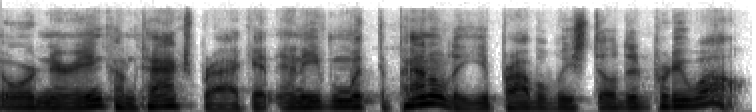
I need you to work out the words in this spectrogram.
ordinary income tax bracket. And even with the penalty, you probably still did pretty well.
